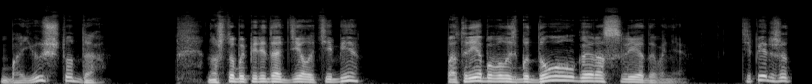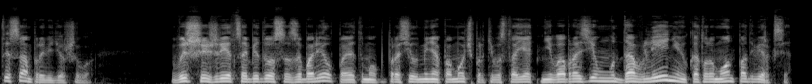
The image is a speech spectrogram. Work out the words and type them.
Боюсь, что да. Но чтобы передать дело тебе, потребовалось бы долгое расследование. Теперь же ты сам проведешь его. Высший жрец Абидоса заболел, поэтому попросил меня помочь противостоять невообразимому давлению, которому он подвергся.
